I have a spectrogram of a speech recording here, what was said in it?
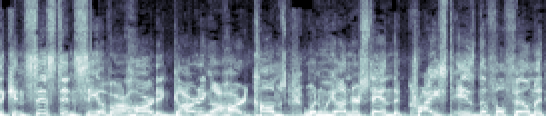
The consistency of our heart and guarding our heart comes when we understand that Christ is the fulfillment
